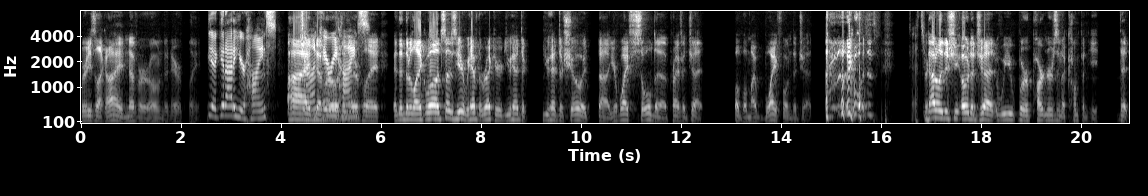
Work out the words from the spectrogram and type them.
where he's like, I never owned an airplane. yeah, get out of here, Heinz. I John never Kerry owned Heinz. an airplane. And then they're like, Well, it says here we have the record. You had to you had to show it. Uh, your wife sold a private jet. Oh well, my wife owned a jet. like what is? That's right. Not only did she own a jet, we were partners in a company that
